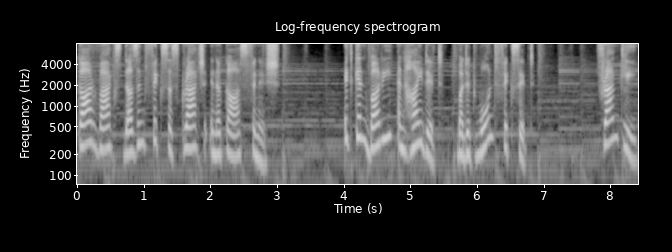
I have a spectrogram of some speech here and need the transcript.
car wax doesn't fix a scratch in a car's finish. It can bury and hide it, but it won't fix it. Frankly,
